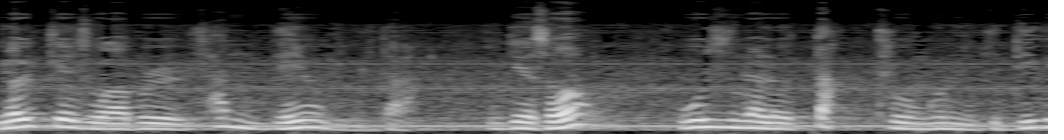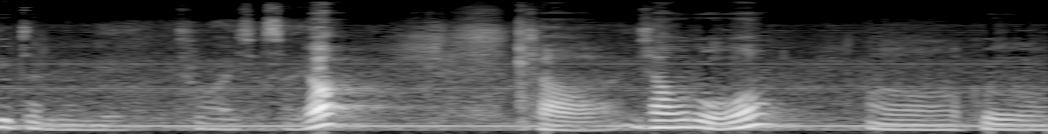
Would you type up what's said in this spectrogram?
10개 조합을 산 내역입니다. 여기에서 오리지널로 딱 들어온 거는 이렇게 4개짜리가 여기에 들어와 있었어요. 자, 이상으로 그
